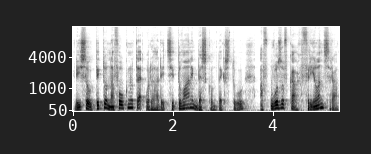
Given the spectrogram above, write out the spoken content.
kdy jsou tyto nafouknuté odhady citovány bez kontextu a v uvozovkách freelancera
